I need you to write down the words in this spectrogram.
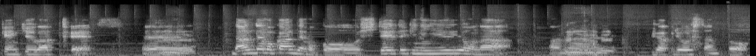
研究があって、えー、うん、何でもかんでもこう否定的に言うようなあの、うん、理学療師さんと、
